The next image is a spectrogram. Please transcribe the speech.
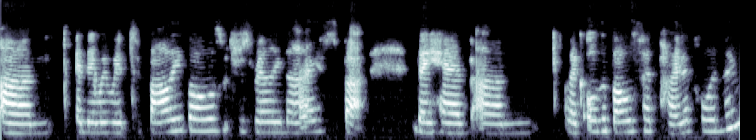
Um, and then we went to Bali Bowls, which was really nice. But they have um, like all the bowls had pineapple in them,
